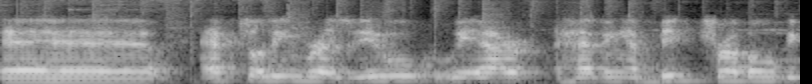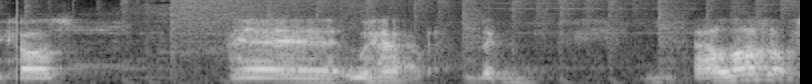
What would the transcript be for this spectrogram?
Uh, actually, in Brazil, we are having a big trouble because uh, we have the a lot of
